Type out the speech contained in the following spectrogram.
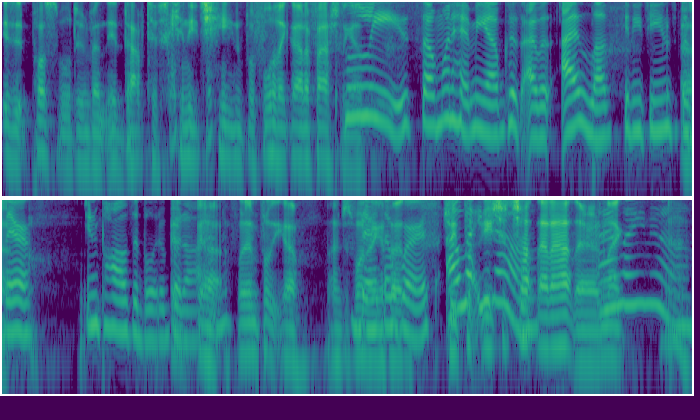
Is it possible to invent the adaptive skinny jean before they go out of fashion again? Please, someone hit me up because I was I love skinny jeans, but they're impossible to put on. Uh, Yeah, well, go. I'm just wondering They're if the that's. worst. Should I'll let put- you should chuck that out there and I'll like. let you know.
